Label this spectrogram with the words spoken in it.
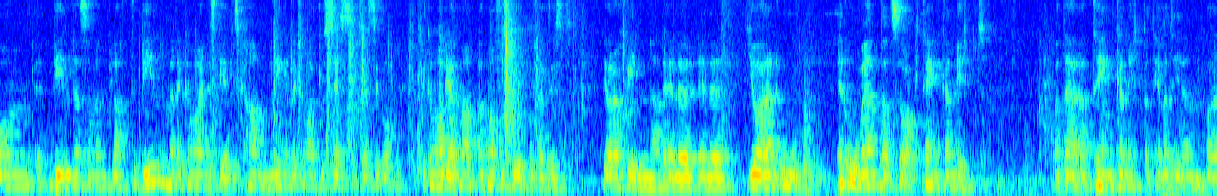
om bilden som en platt bild men det kan vara en estetisk handling eller det kan vara en process som sätts igång. Det kan vara det att man, att man får stå upp och faktiskt göra skillnad eller, eller göra en, o, en oväntad sak, tänka nytt. Att, det att tänka nytt, att hela tiden bara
